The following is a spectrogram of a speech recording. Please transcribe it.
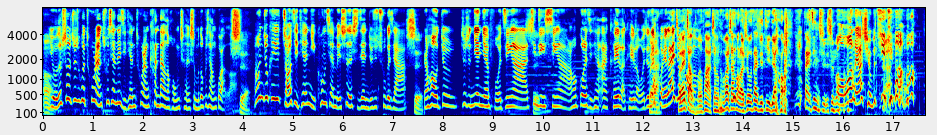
有的时候就是会突然出现那几天，突然看淡了红尘，什么都不想管了。是，然后你就可以找几天你空闲没事的时间，你就去出个家。是，然后就就是念念佛经啊，静静心啊，然后过了几天，哎，可以了，可以了，我就再回来就好了。回来长头发，长头发长好了之后再去剃掉，再进去是吗？我忘了要全部剃掉。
